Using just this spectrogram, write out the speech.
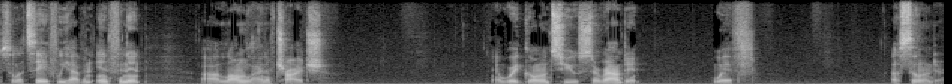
So let's say if we have an infinite uh, long line of charge, and we're going to surround it with a cylinder.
